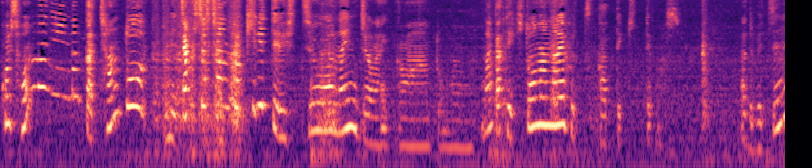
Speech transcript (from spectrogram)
これそんなにかちゃんとめちゃくちゃちゃんと切れてる必要はないんじゃないかなと思いますなんか適当なナイフ使って切ってます。だって別にね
